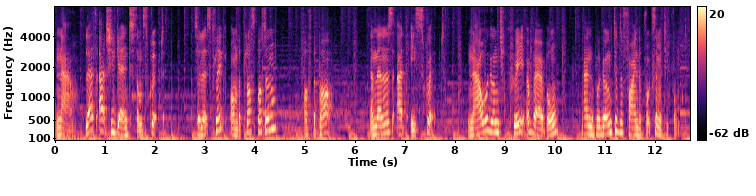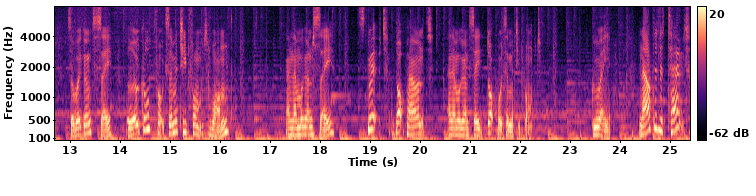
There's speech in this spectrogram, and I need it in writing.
Now, let's actually get into some scripting. So let's click on the plus button of the part, and then let's add a script. Now we're going to create a variable, and we're going to define the proximity prompt. So we're going to say local proximity prompt 1, and then we're going to say script dot parent, and then we're going to say dot proximity prompt. Great. Now to detect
